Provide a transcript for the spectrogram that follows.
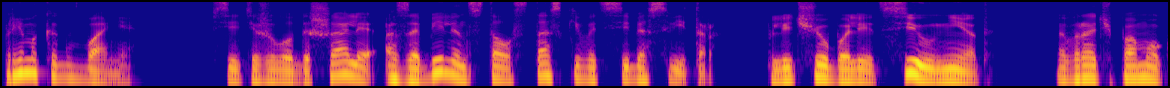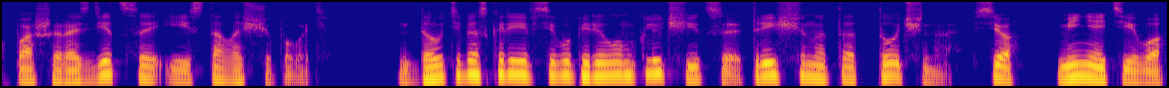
прямо как в бане. Все тяжело дышали, а Забелин стал стаскивать с себя свитер. «Плечо болит, сил нет». Врач помог Паше раздеться и стал ощупывать. «Да у тебя, скорее всего, перелом ключицы. Трещина-то точно. Все, Меняйте его».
